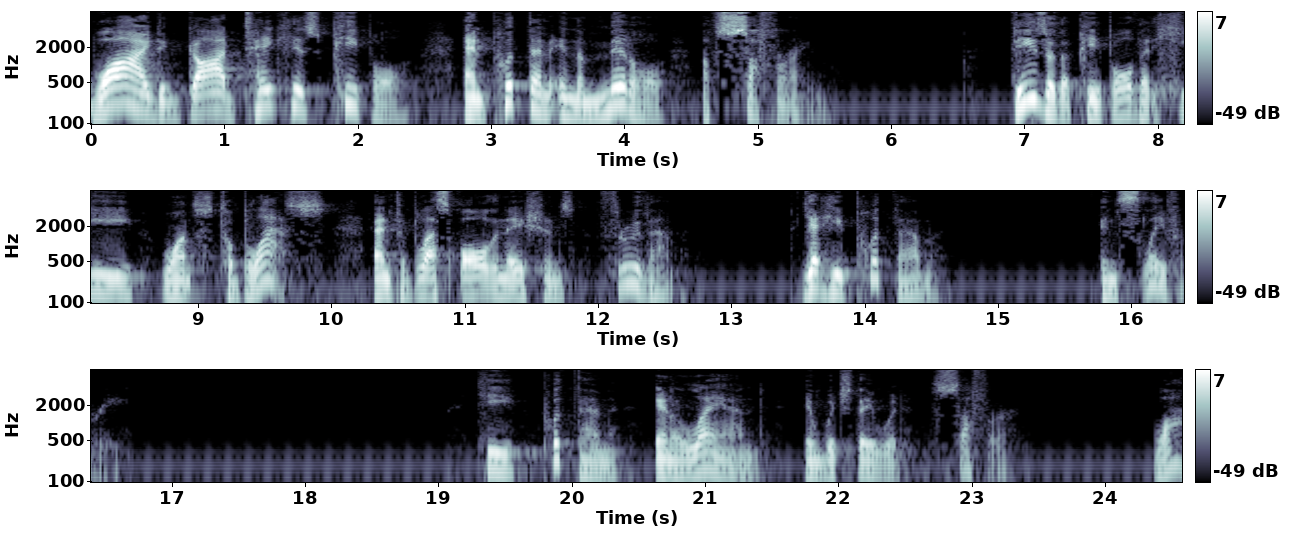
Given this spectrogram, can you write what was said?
Why did God take his people and put them in the middle of suffering? These are the people that he wants to bless and to bless all the nations through them. Yet he put them in slavery he put them in a land in which they would suffer. Why?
